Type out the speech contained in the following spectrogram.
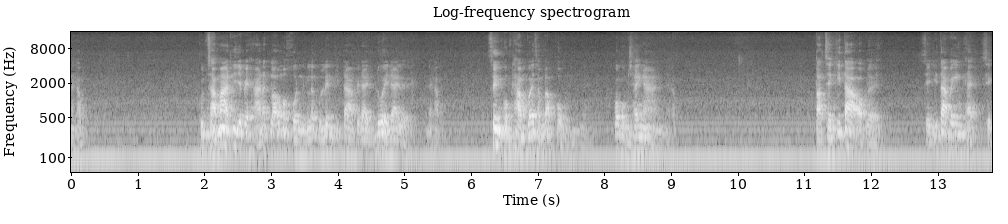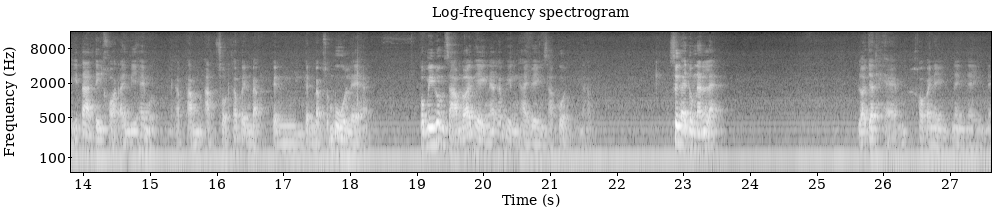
นะครับ คุณสามารถที่จะไปหานักร้องมาคนหนึ่งแล้วคุณเล่นกีตาร์ไปได้ด้วยได้เลยนะครับ ซึ่งผมทำไว้สำหรับผมเพราะผมใช้งานนะครับ ตัดเสียงกีตาร์ออกเลย เสียงกีตาร์แบ็กกิ้งแท็กเสียงกีตาร์ตีคอร์ดอะไรมีให้หมดนะครับทำอัดสดเข้าเป็นแบบเป็นเป็นแบบสมบูรณ์เลยฮะผมมีร่วมสามร้อยเพลงนะทั้งเพลงไทยเพลงสากล ซึ่งไอ้ตรงนั้นแหละ เราจะแถมเข้าไปในในในใน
